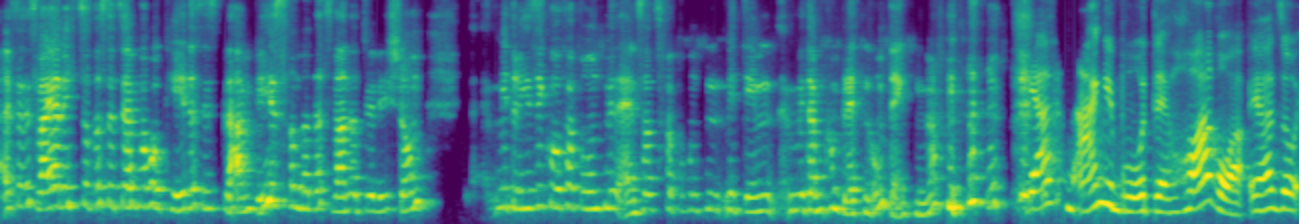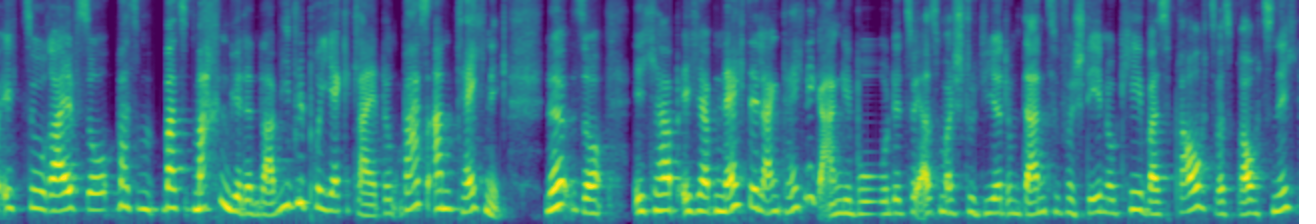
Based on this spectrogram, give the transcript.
Also es war ja nicht so, dass jetzt einfach, okay, das ist Plan B, sondern das war natürlich schon mit Risiko verbunden, mit Einsatz verbunden, mit dem, mit einem kompletten Umdenken. Ne? Ersten Angebote, Horror. Ja, so ich zu Ralf so, was, was machen wir denn da? Wie viel Projektleitung? Was an Technik? Ne, so, ich habe ich hab nächtelang Technikangebote zuerst mal studiert, um dann zu verstehen, okay, was braucht's, was braucht's nicht,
